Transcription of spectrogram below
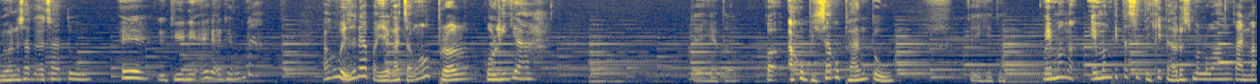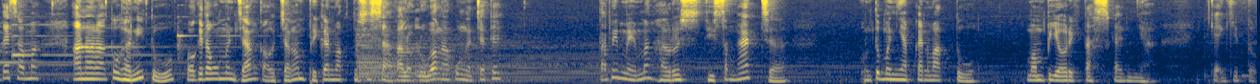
Yohanes satu ayat satu. Eh gini eh kayak gitu. Enggak aku biasanya apa? Ya ngajak ngobrol kuliah. Kayak gitu. Kok aku bisa aku bantu kayak gitu. Memang emang kita sedikit harus meluangkan. Makanya sama anak-anak Tuhan itu kalau kita mau menjangkau jangan berikan waktu sisa. Kalau luang aku ngechat deh tapi memang harus disengaja untuk menyiapkan waktu memprioritaskannya. Kayak gitu.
